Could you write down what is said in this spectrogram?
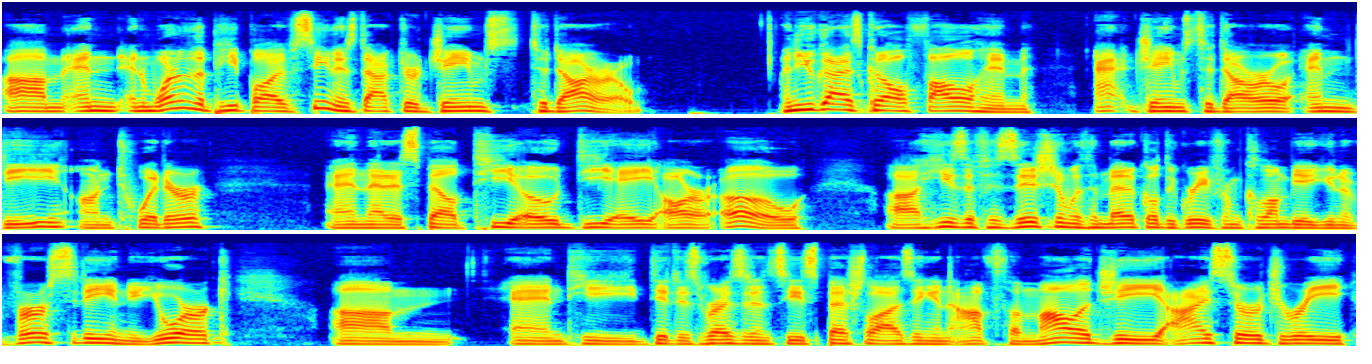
Um, and and one of the people I've seen is Dr. James Todaro, and you guys could all follow him at James Todaro MD on Twitter, and that is spelled T O D A R O. Uh, he's a physician with a medical degree from Columbia University in New York. Um, and he did his residency specializing in ophthalmology, eye surgery,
